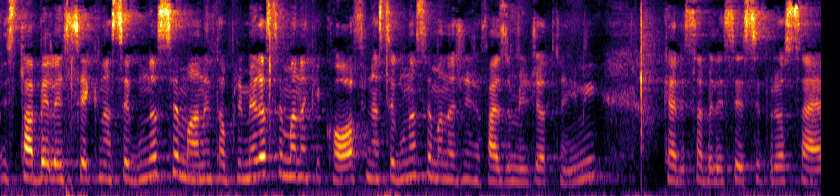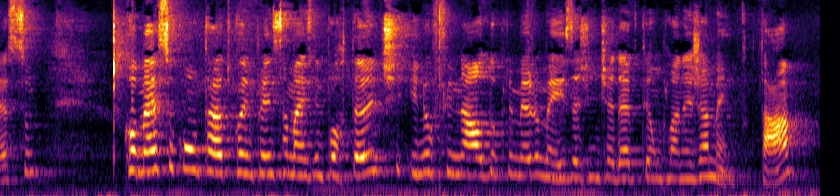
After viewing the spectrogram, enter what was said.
estabelecer que na segunda semana, então primeira semana kickoff, na segunda semana a gente já faz o media training, quero estabelecer esse processo. Começa o contato com a imprensa mais importante e no final do primeiro mês a gente já deve ter um planejamento, tá?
